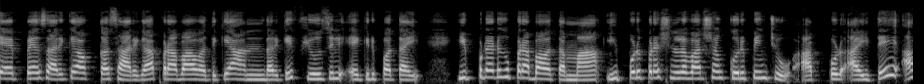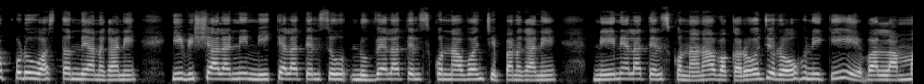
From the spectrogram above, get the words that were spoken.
చెప్పేసరికి ఒక్కసారిగా ప్రభావతికి అందరికీ ఫ్యూజులు ఎగిరిపోతాయి. ఇప్పుడు అడుగు ప్రభావతమ్మ ఇప్పుడు ప్రశ్నల వర్షం కురిపించు. అప్పుడు అయితే అప్పుడు వస్తుంది అనగానే ఈ విషయాలన్నీ నీకెలా తెలుసు? నువ్వెలా తెలుసుకున్నావు? అని చెప్పనగానే నేనెలా తెలుసుకున్నానా? ఒకరోజు రోహిణికి వాళ్ళ అమ్మ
